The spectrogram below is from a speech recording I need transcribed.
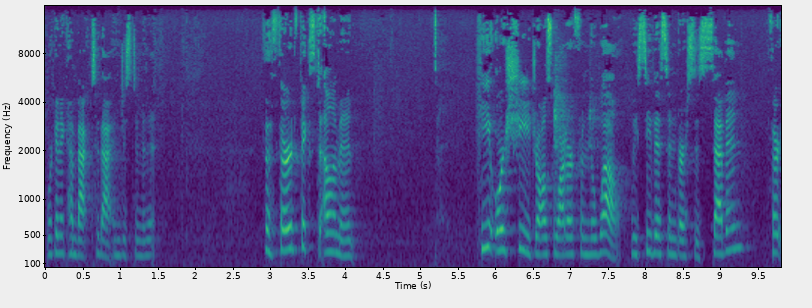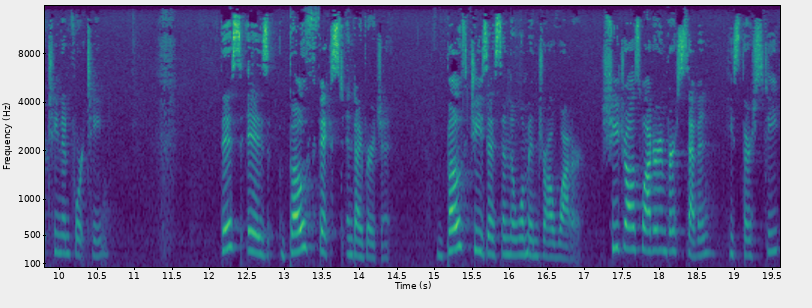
We're going to come back to that in just a minute. The third fixed element he or she draws water from the well. We see this in verses 7, 13, and 14. This is both fixed and divergent. Both Jesus and the woman draw water. She draws water in verse 7, he's thirsty,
